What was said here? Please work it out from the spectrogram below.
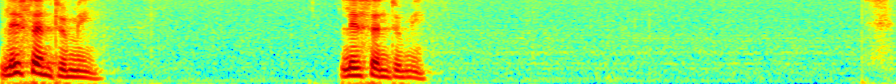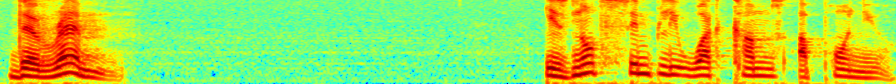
Listen to me. Listen to me. The realm is not simply what comes upon you,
